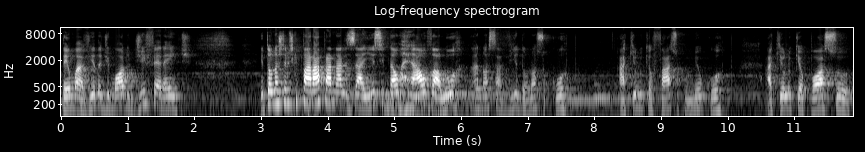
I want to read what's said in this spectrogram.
ter uma vida de modo diferente. Então nós temos que parar para analisar isso e dar o real valor à nossa vida, ao nosso corpo, aquilo que eu faço com o meu corpo, aquilo que eu posso,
